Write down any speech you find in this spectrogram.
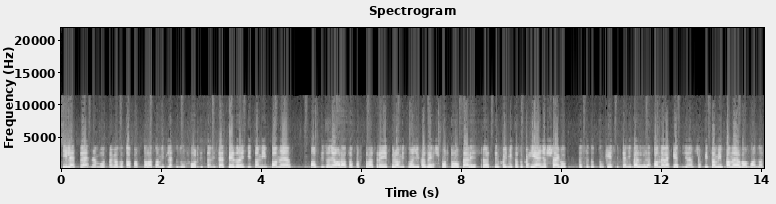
illetve nem volt meg az a tapasztalat, amit le tudunk fordítani. Tehát például egy vitaminpanel az bizony arra a tapasztalatra épül, amit mondjuk az élsportolóknál észrevettünk, hogy mik azok a hiányosságok. Össze tudtunk készíteni belőle paneleket, ugye nem csak vitaminpanel van, vannak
